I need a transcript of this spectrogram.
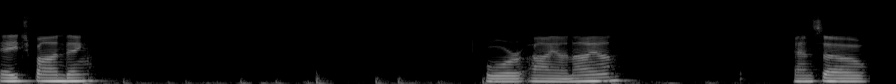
H bonding, or ion-ion. And so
